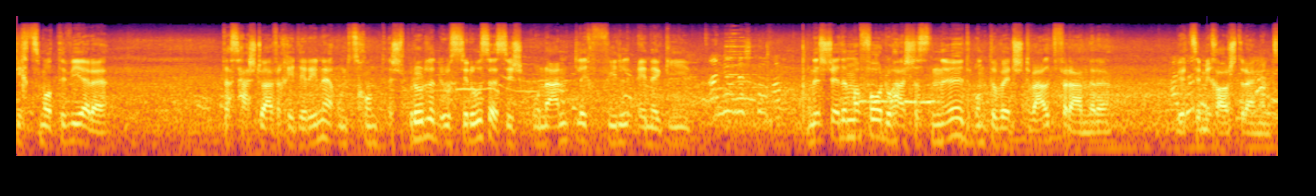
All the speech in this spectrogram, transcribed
dich zu motivieren. Das hast du einfach in dir drin und es, kommt, es sprudelt aus dir raus. Es ist unendlich viel Energie. Und jetzt stell dir mal vor, du hast das nicht und du willst die Welt verändern. Wird ziemlich anstrengend.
